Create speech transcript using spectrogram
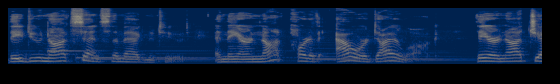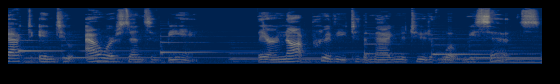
They do not sense the magnitude, and they are not part of our dialogue. They are not jacked into our sense of being. They are not privy to the magnitude of what we sense.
